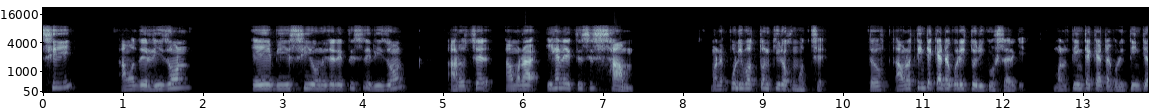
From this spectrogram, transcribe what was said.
সি, আমাদের রিজন এ বি সি অনুযায়ী দেখতেছি রিজন আর হচ্ছে আমরা এখানে দেখতেছি সাম মানে পরিবর্তন কীরকম হচ্ছে। তো আমরা তিনটে ক্যাটাগরি তৈরি করছি আর কি। মানে তিনটে ক্যাটাগরি তিনটা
